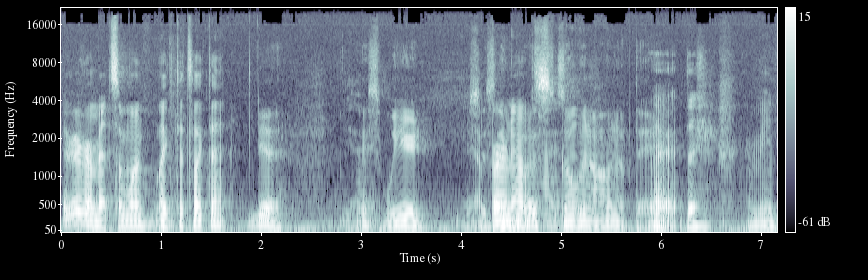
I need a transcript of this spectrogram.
Have you ever met someone like that's like that? yeah, it's weird. It's Yeah, just like, burnout. what's going on up there? They're, they're, I mean,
